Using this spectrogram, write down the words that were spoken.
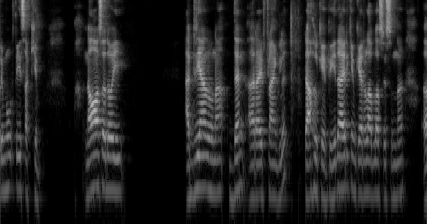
ത്രിമൂർത്തി സഖ്യം Noah Sadaoui Adrian Luna then right ഫ്ലാങ്കിൽ രാഹുൽ കെ പി. ഇതായിരിക്കും കേരള ബ്ലാസ്റ്റേഴ്സ് ഇന്ന് ആ,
